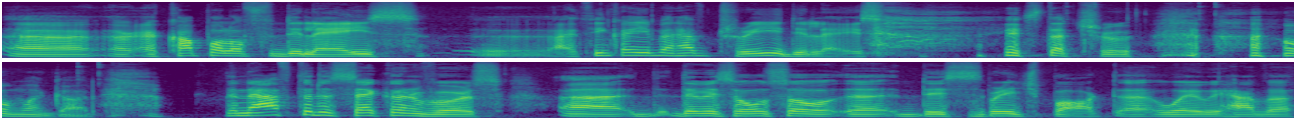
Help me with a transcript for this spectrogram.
uh, a couple of delays. I think I even have three delays. Is that true? oh my God. Then after the second verse, uh, there is also uh, this bridge part uh, where we have a,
